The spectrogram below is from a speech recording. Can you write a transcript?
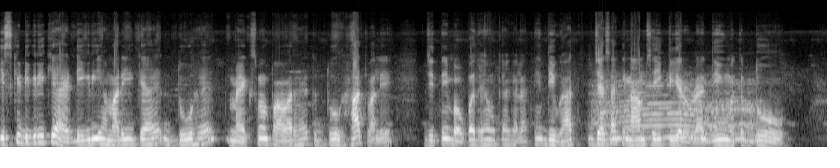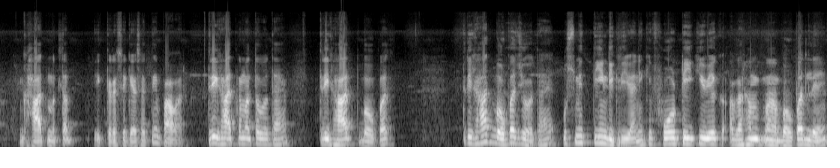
इसकी डिग्री क्या है? डिग्री हमारी क्या है? दो है मैक्सिमम पावर है तो दो घात वाले जितने बहुपद हैं, वो क्या कहलाते हैं? द्विघात, जैसा कि नाम से ही क्लियर हो रहा है द्विव मतलब दो, घात मतलब एक तरह से कह सकते हैं पावर त्रिघात का मतलब होता है, त्रिघात बहुपद त्रिघात बहुपद जो होता है, उसमें तीन डिग्री यानी कि फोर टी क्यू एक अगर हम बहुपद लें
